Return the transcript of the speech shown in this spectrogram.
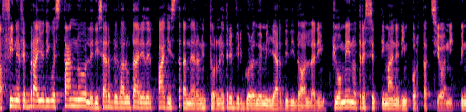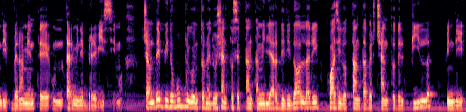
A fine febbraio di quest'anno le riserve valutarie del Pakistan erano intorno ai 3,2 miliardi di dollari, più o meno tre settimane di importazioni, quindi veramente un termine brevissimo. C'è un debito pubblico intorno ai 270 miliardi di dollari, quasi l'80% del PIL, quindi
